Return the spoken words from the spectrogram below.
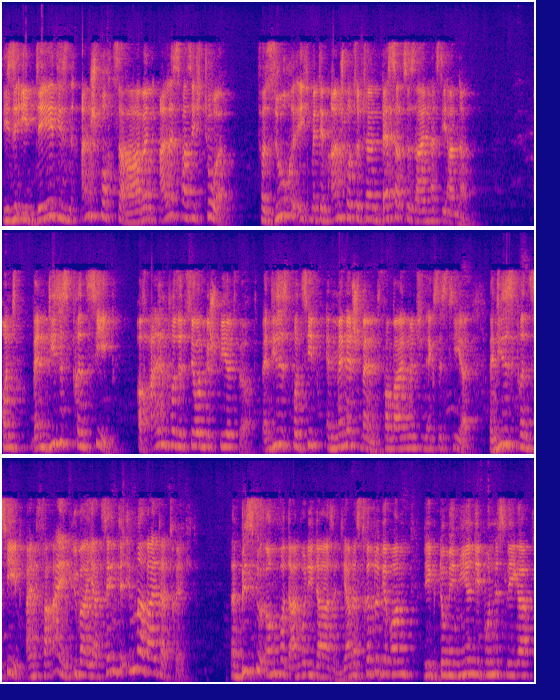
Diese Idee, diesen Anspruch zu haben, alles, was ich tue, versuche ich mit dem Anspruch zu tun, besser zu sein als die anderen. Und wenn dieses Prinzip auf allen Positionen gespielt wird, wenn dieses Prinzip im Management von Bayern München existiert, wenn dieses Prinzip einen Verein über Jahrzehnte immer weiter trägt, dann bist du irgendwo dann, wo die da sind. Die haben das Triple gewonnen, die dominieren die Bundesliga,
